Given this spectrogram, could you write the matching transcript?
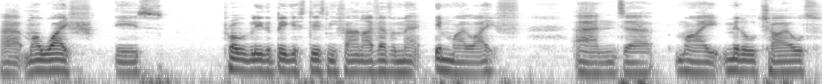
Uh, my wife is probably the biggest Disney fan I've ever met in my life, and uh, my middle child,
